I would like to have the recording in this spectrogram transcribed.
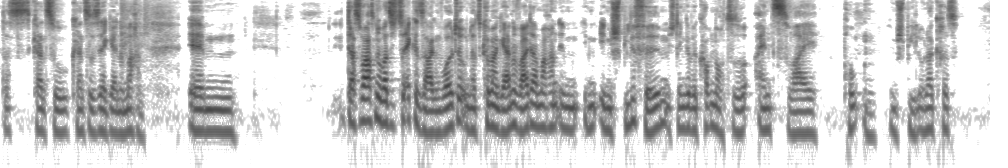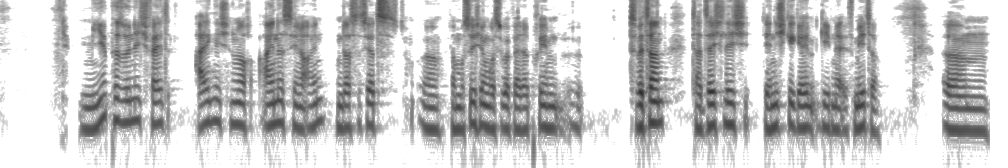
das kannst du, kannst du sehr gerne machen. Ähm, das war es nur, was ich zur Ecke sagen wollte. Und jetzt können wir gerne weitermachen im, im, im Spielfilm. Ich denke, wir kommen noch zu so ein, zwei Punkten im Spiel, oder Chris? Mir persönlich fällt eigentlich nur noch eine Szene ein und das ist jetzt, äh, da muss ich irgendwas über Werder Bremen äh, twittern, tatsächlich der nicht gegebene Elfmeter. Ähm,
